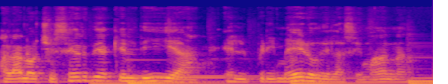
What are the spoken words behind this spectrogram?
Al anochecer de aquel día, el primero de la semana,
